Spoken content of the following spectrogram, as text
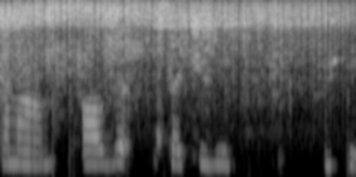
Tamam. Aldı saçı gitti.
